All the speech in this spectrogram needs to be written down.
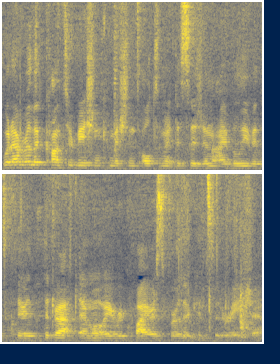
Whatever the Conservation Commission's ultimate decision, I believe it's clear that the draft MOA requires further consideration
